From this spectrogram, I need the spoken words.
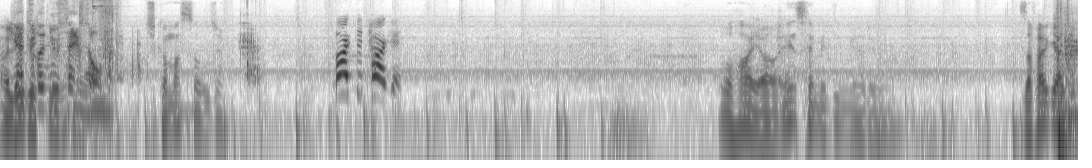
Ali'yi Get to the new bekliyorum. safe zone. Çıkamazsa alacağım. Mark the target. Oha ya en sevmediğim yer ya. Zafer geldi mi?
